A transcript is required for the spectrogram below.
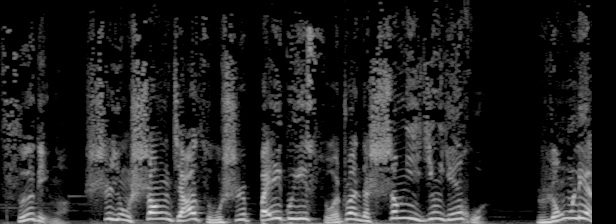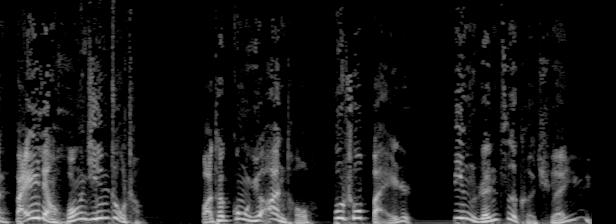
此鼎啊，是用商贾祖师白龟所传的生意经引火，熔炼百两黄金铸成，把它供于案头，不出百日，病人自可痊愈。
